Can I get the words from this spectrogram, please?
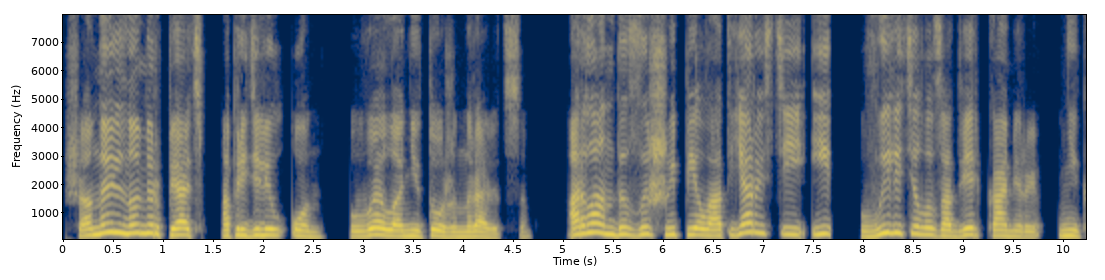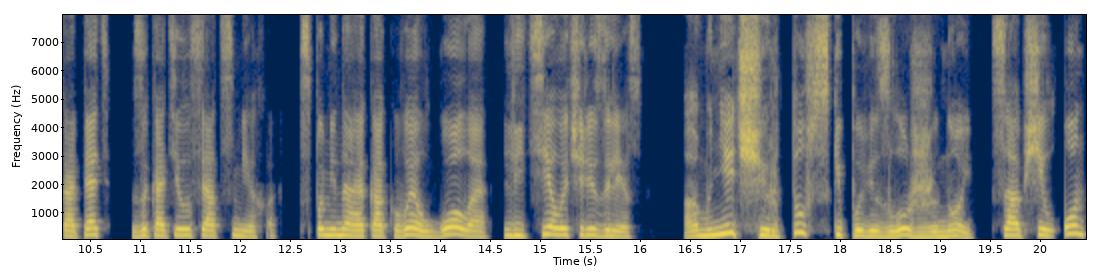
«Шанель номер пять», — определил он. Вэл они тоже нравятся. Орландо зашипела от ярости и вылетела за дверь камеры. Ник опять закатился от смеха, вспоминая, как Вэл голая летела через лес. «А мне чертовски повезло с женой», — сообщил он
